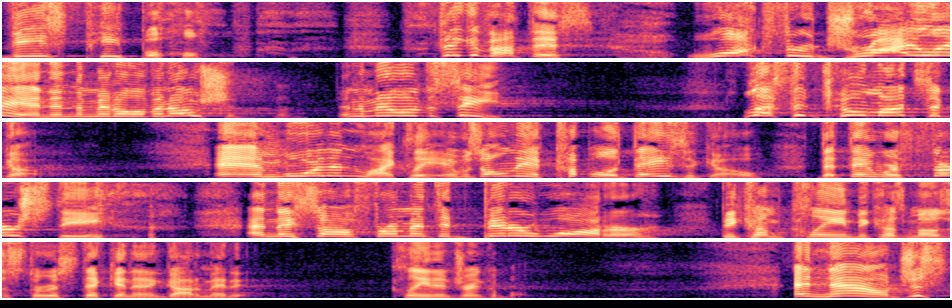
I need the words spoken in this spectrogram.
These people, think about this, walk through dry land in the middle of an ocean, in the middle of the sea, less than two months ago. And more than likely, it was only a couple of days ago that they were thirsty and they saw fermented bitter water become clean because Moses threw a stick in it and God made it clean and drinkable. And now, just,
